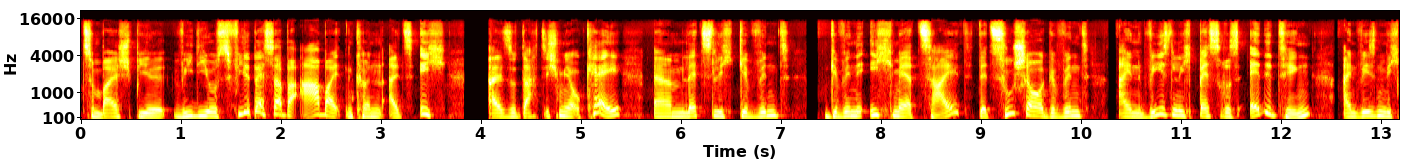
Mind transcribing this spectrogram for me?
zum Beispiel Videos viel besser bearbeiten können als ich. Also dachte ich mir, okay, ähm, letztlich gewinnt, gewinne ich mehr Zeit, der Zuschauer gewinnt ein wesentlich besseres Editing, ein wesentlich,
